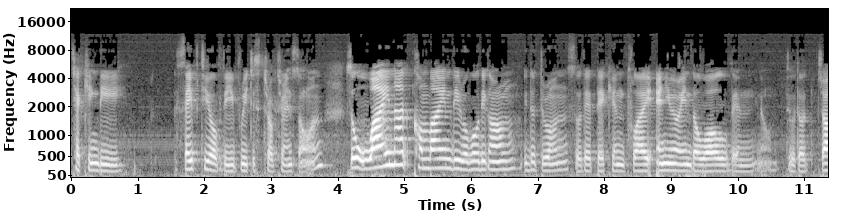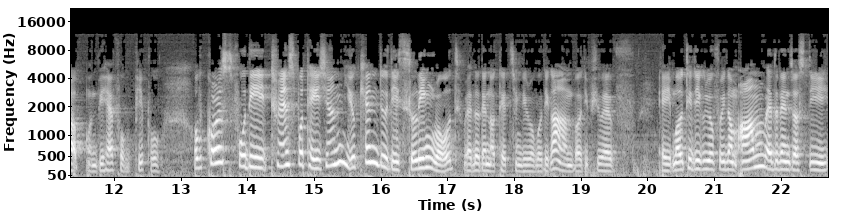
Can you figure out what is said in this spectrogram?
checking the safety of the bridge structure and so on. So why not combine the robotic arm with the drone so that they can fly anywhere in the world and you know, do the job on behalf of people? Of course, for the transportation, you can do the sling load rather than attaching the robotic arm. But if you have a multi-degree of freedom arm rather than just the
